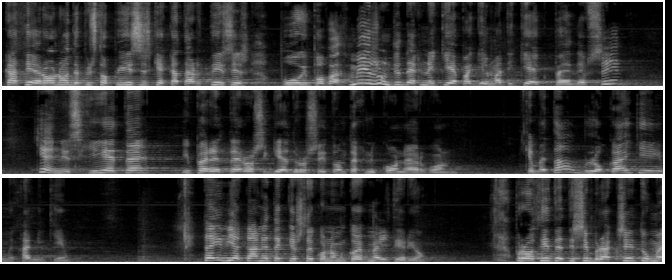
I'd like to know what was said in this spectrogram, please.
καθιερώνονται πιστοποιήσεις και καταρτήσεις που υποβαθμίζουν την τεχνική επαγγελματική εκπαίδευση και ενισχύεται η περαιτέρω συγκέντρωση των τεχνικών έργων. Και μετά μπλοκάει και η μηχανική. Τα ίδια κάνετε και στο οικονομικό επιμελητήριο. Προωθείται τη σύμπραξή του με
